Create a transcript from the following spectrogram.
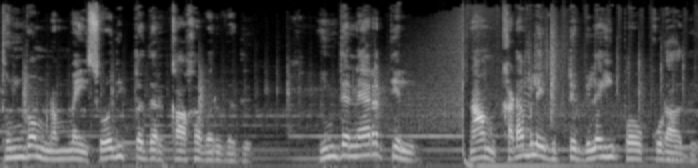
துன்பம் நம்மை சோதிப்பதற்காக வருவது. இந்த நேரத்தில் நாம் கடவுளை விட்டு விலகி போகக்கூடாது.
